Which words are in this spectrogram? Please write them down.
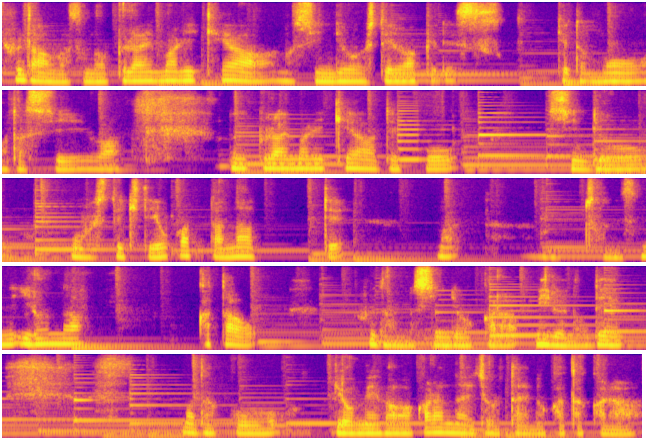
普段はそのプライマリーケアの診療をしているわけですけども、私はプライマリーケアでこう診療をしてきてよかったなって、まあ、そうですね、いろんな方を普段の診療から見るので、まだこう、病名がわからない状態の方から、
